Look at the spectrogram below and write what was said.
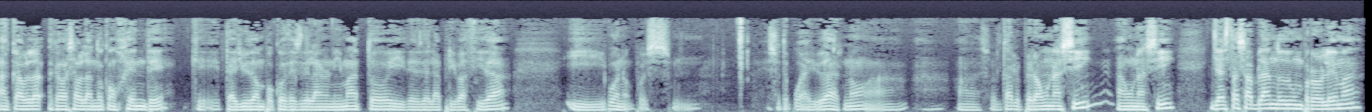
acabas hablando con gente que te ayuda un poco desde el anonimato y desde la privacidad y bueno, pues mm, eso te puede ayudar, ¿no? A, soltarlo. Pero aún así, aún así, ya estás hablando de un problema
